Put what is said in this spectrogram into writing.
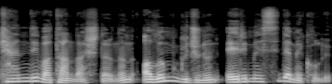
Kendi vatandaşlarının alım gücünün erimesi demek oluyor.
